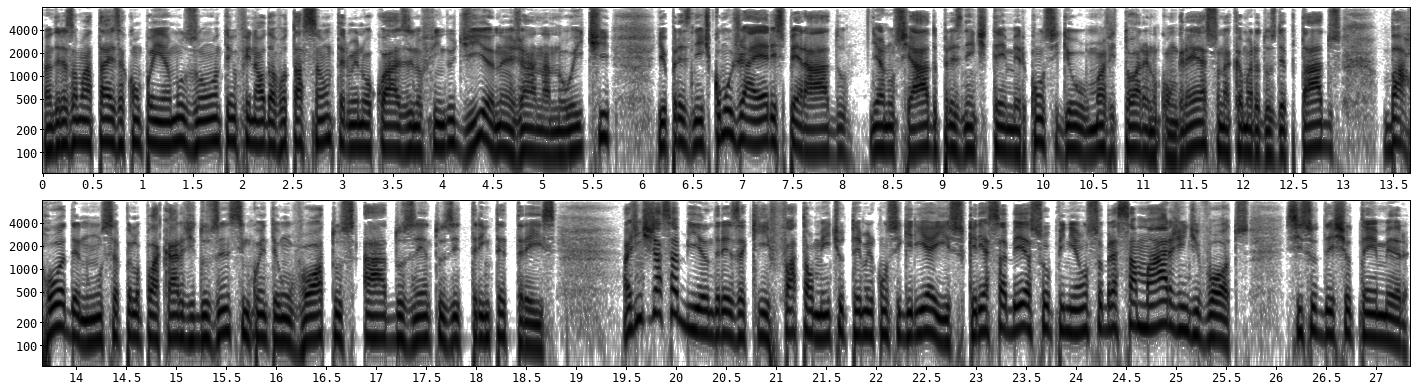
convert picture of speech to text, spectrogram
Andresa Matais, acompanhamos ontem o final da votação, terminou quase no fim do dia, né, já na noite, e o presidente, como já era esperado e anunciado, o presidente Temer conseguiu uma vitória no Congresso, na Câmara dos Deputados, barrou a denúncia pelo placar de 251 votos a 233. A gente já sabia, Andresa, que fatalmente o Temer conseguiria isso. Queria saber a sua opinião sobre essa margem de votos. Se isso deixa o Temer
